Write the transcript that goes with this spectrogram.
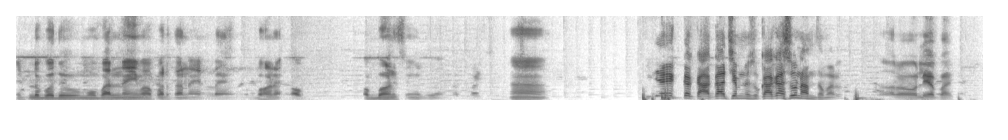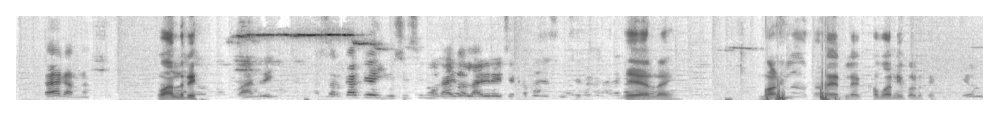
એટલું બધું મોબાઈલ નહીં વાપરતા ને એટલે ભણ અભણ છું એટલે. હા. બીજા એક કાકા છે એમને શું કાકા શું નામ તમારું? ઓલિયાભાઈ. કયા ગામના? વાંદરી. વાંદરી. સરકાર જે યુસીસી નો કાયદો લાવી રહી છે ખબર છે શું છે? એ નહીં. ભણેલા હતા એટલે ખબર નહીં પડતી. એવું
